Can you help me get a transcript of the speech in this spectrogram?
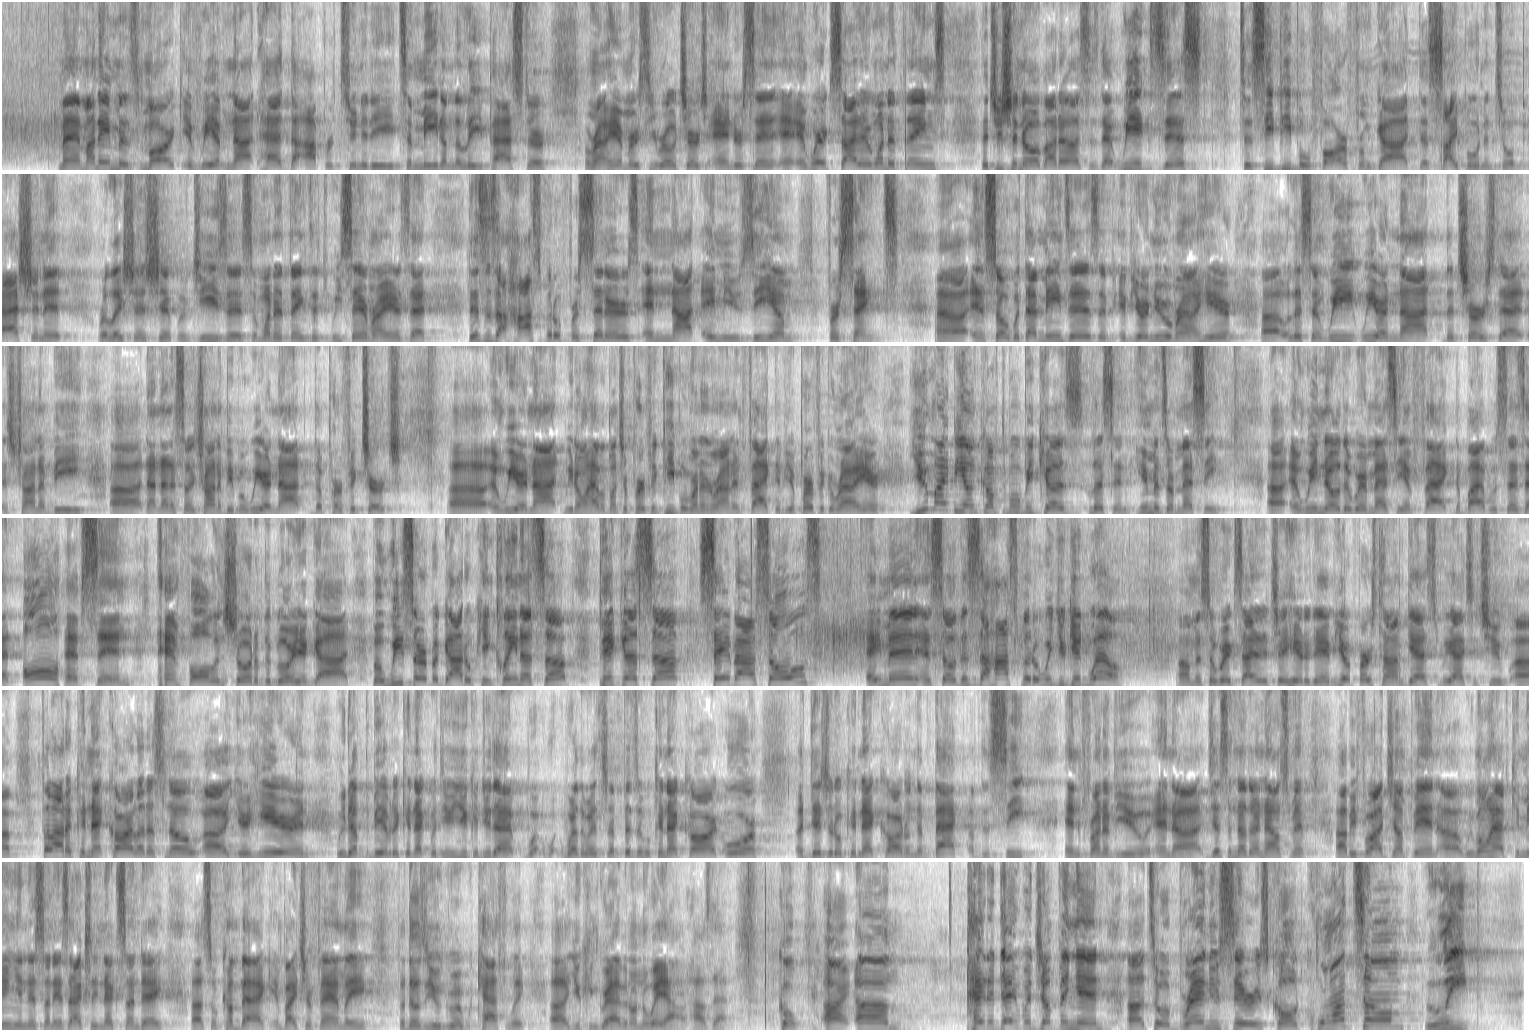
Man, my name is Mark. If we have not had the opportunity to meet, I'm the lead pastor around here at Mercy Road Church, Anderson, and we're excited. One of the things that you should know about us is that we exist to see people far from God discipled into a passionate relationship with Jesus. And one of the things that we say around here is that this is a hospital for sinners and not a museum for saints. Uh, and so, what that means is, if, if you're new around here, uh, listen, we, we are not the church that is trying to be, uh, not, not necessarily trying to be, but we are not the perfect church. Uh, and we are not, we don't have a bunch of perfect people running around. In fact, if you're perfect around here, you might be uncomfortable because, listen, humans are messy. Uh, and we know that we're messy. In fact, the Bible says that all have sinned and fallen short of the glory of God. But we serve a God who can clean us up, pick us up, save our souls. Amen. And so this is a hospital where you get well. Um, and so we're excited that you're here today. If you're a first time guest, we ask that you uh, fill out a Connect card. Let us know uh, you're here, and we'd love to be able to connect with you. You could do that w- whether it's a physical Connect card or a digital Connect card on the back of the seat in front of you. And uh, just another announcement uh, before I jump in uh, we won't have communion this Sunday, it's actually next Sunday. Uh, so come back, invite your family. For those of you who grew up Catholic, uh, you can grab it on the way out. How's that? Cool. All right. Um, Hey, today we're jumping in uh, to a brand new series called Quantum Leap.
